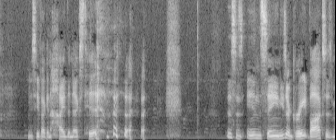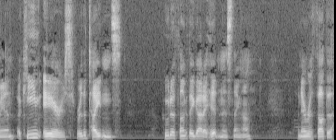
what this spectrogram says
Let me see if I can hide the next hit. this is insane. These are great boxes, man. Akeem Ayers for the Titans. Who'd have thunk they got a hit in this thing, huh? I never thought the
